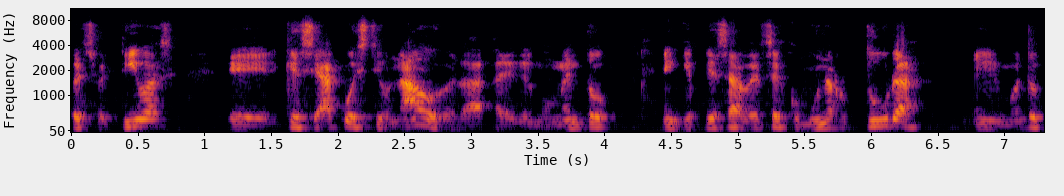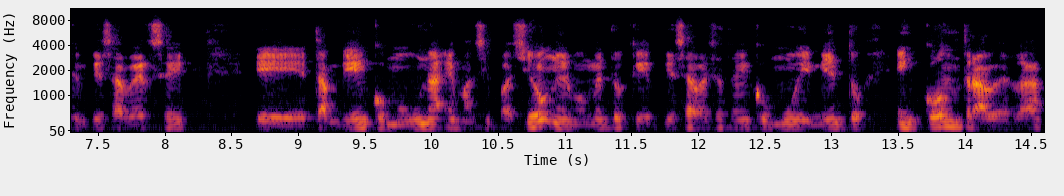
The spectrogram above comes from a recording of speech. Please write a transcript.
perspectivas eh, que se ha cuestionado, ¿verdad? En el momento en que empieza a verse como una ruptura, en el momento que empieza a verse también como una emancipación, en el momento que empieza a verse también como un movimiento en contra, ¿verdad?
